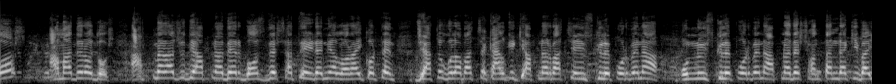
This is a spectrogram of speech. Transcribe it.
দোষ, আমাদেরও দোষ। আপনারা যদি আপনাদের বসদের সাথে এটা নিয়ে লড়াই করতেন, যে এতগুলো বাচ্চা, কালকে কি আপনার বাচ্চা স্কুলে পড়বে না, অন্য স্কুলে পড়বে না, আপনাদের সন্তানরা কি ভাই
